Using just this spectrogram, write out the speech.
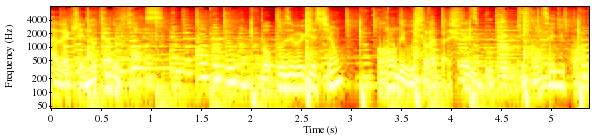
avec les notaires de France. Pour poser vos questions, rendez-vous sur la page Facebook du Conseil du coin.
